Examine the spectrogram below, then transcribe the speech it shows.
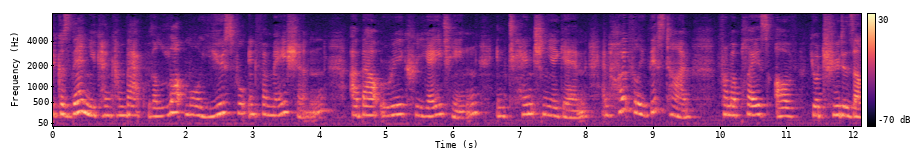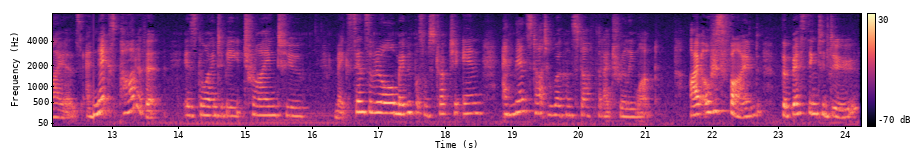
because then you can come back with a lot more useful information about recreating intentionally again and hopefully this time from a place of your true desires. And next part of it is going to be trying to make sense of it all, maybe put some structure in, and then start to work on stuff that I truly want. I always find the best thing to do,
